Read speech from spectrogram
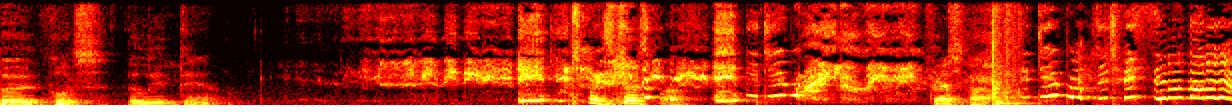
Who puts the lid down? It's trespass. Trespass. Did you, break? did you sit on that and it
